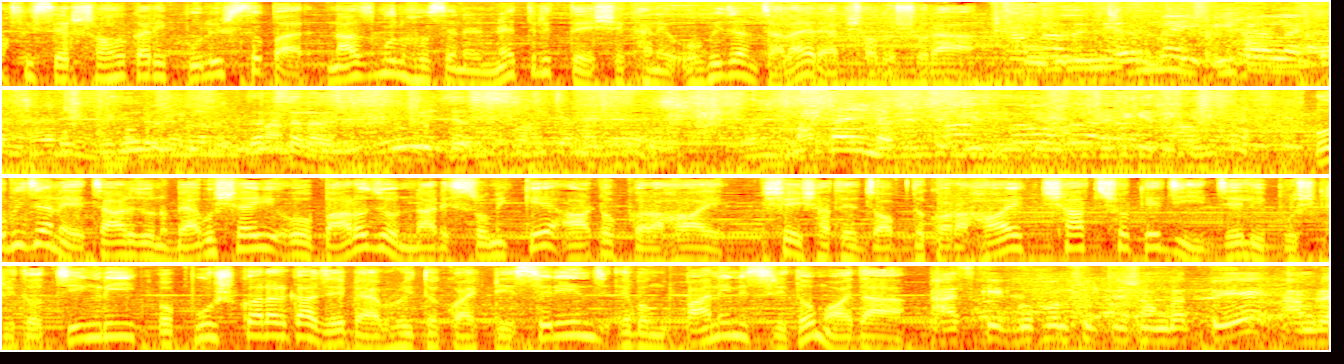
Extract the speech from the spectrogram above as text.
অফিসের সহকারী পুলিশ সুপার নাজমুল হোসেনের নেতৃত্বে সেখানে অভিযান চালায় র্যাব সদস্যরা। অভিযানে চারজন ব্যবসায়ী ও বারো জন নারী শ্রমিককে আটক করা হয়। সেই সাথে জব্দ করা হয় সাতশো কেজি জেলি পুষ্কৃত চিংড়ি ও পুশ করার কাজে ব্যবহৃত কয়েকটি সিরিঞ্জ এবং পানি মিশ্রিত ময়দা। আজকে গোপন সূত্রে সংবাদ পেয়ে আমরা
